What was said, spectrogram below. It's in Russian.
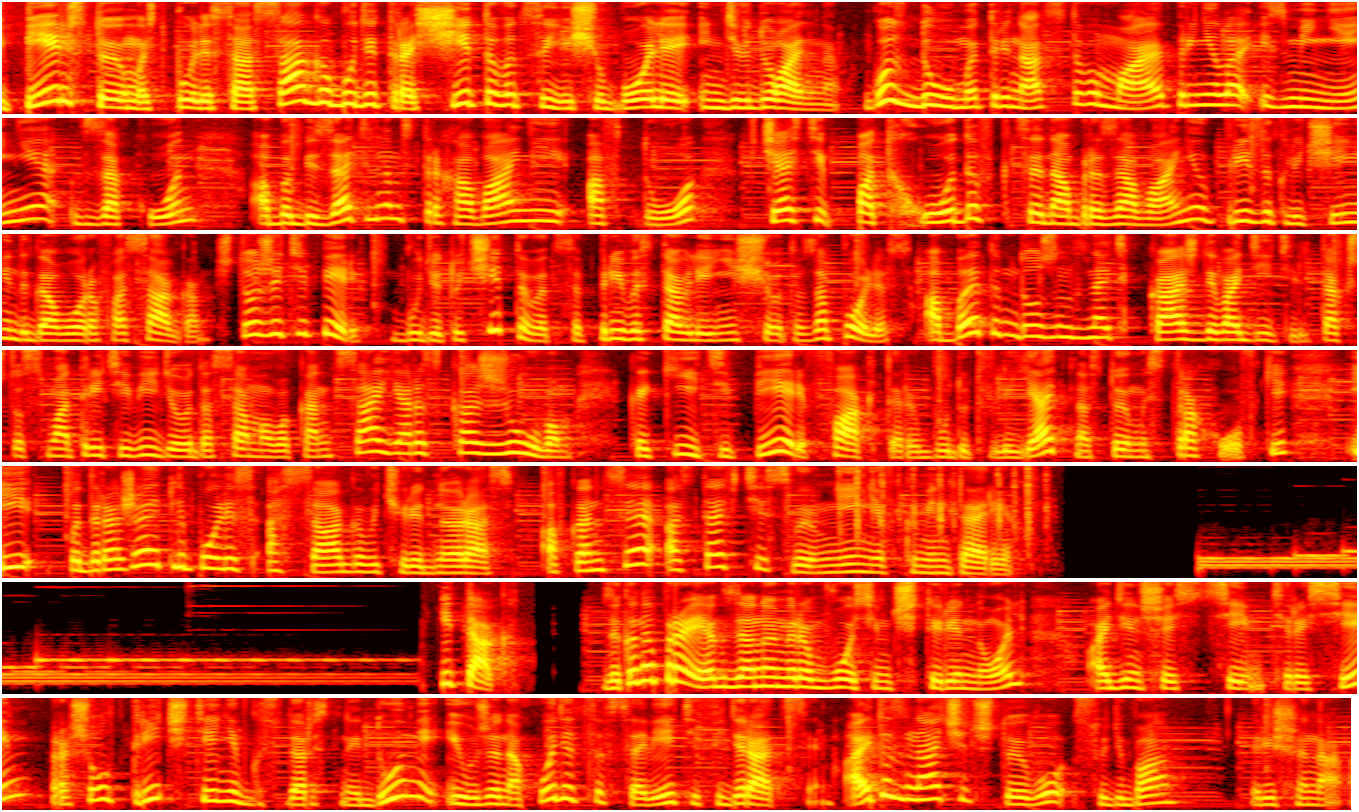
Теперь стоимость полиса ОСАГО будет рассчитываться еще более индивидуально. Госдума 13 мая приняла изменения в закон об обязательном страховании авто в части подходов к ценообразованию при заключении договоров ОСАГО. Что же теперь будет учитываться при выставлении счета за полис? Об этом должен знать каждый водитель, так что смотрите видео до самого конца, я расскажу вам, какие теперь факторы будут влиять на стоимость страховки и подорожает ли полис ОСАГО в очередной раз. А в конце оставьте свое мнение в комментариях. Итак, Законопроект за номером 840-167-7 прошел три чтения в Государственной Думе и уже находится в Совете Федерации. А это значит, что его судьба решена.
